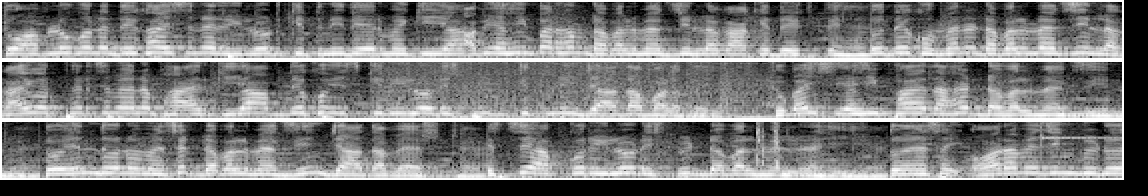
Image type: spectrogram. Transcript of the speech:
तो आप लोगों ने देखा, इसने रिलोड कितनी देर में किया? अब यहीं पर हम डबल मैगजीन लगा के देखते हैं। तो देखो, मैंने डबल मैगजीन लगाई और फिर से मैंने फायर किया। अब देखो, इसकी रिलोड स्पीड कितनी ज़्यादा बढ़ गई। तो गाइस यही फ़ायदा है डबल मैगजीन में। तो इन दोनों में से डबल मैगजीन ज़्यादा बेस्ट है। इससे आपको रिलोड स्पीड डबल मिल रही है। तो ऐसे और अमेजिंग वीडियो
